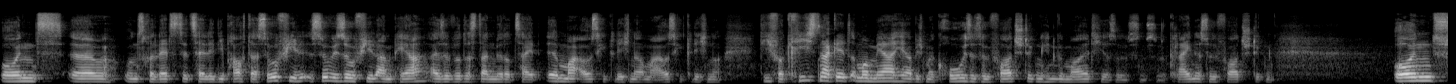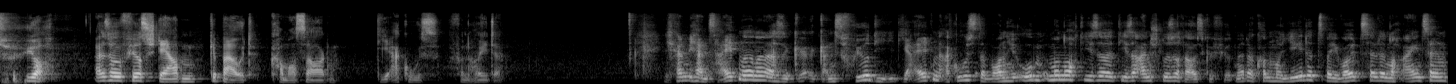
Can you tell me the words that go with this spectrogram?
Und äh, unsere letzte Zelle, die braucht da so viel, sowieso viel Ampere, also wird es dann mit der Zeit immer ausgeglichener, immer ausgeglichener. Die verkriesnackelt immer mehr. Hier habe ich mal große Sulfatstücken hingemalt, hier sind so kleine Sulfatstücken. Und ja, also fürs Sterben gebaut, kann man sagen, die Akkus von heute. Ich kann mich an Zeiten erinnern, also ganz früher, die, die alten Akkus, da waren hier oben immer noch diese, diese Anschlüsse rausgeführt. Ne? Da konnte man jede 2-Volt-Zelle noch einzeln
